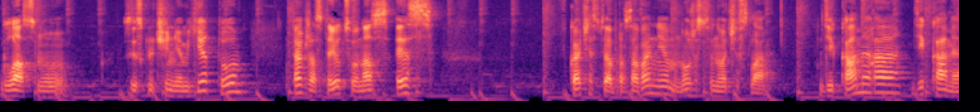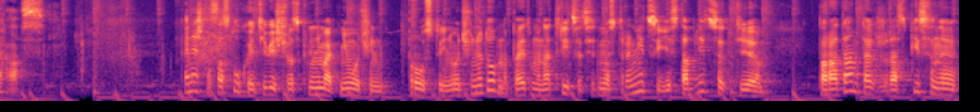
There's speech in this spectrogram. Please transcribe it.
гласную за исключением «е», то также остается у нас «с» в качестве образования множественного числа. Die Kameras. Конечно, со слуха эти вещи воспринимать не очень просто и не очень удобно, поэтому на 37 странице есть таблица, где по родам также расписаны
